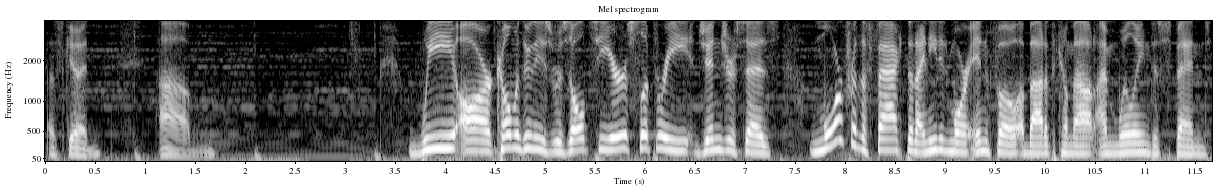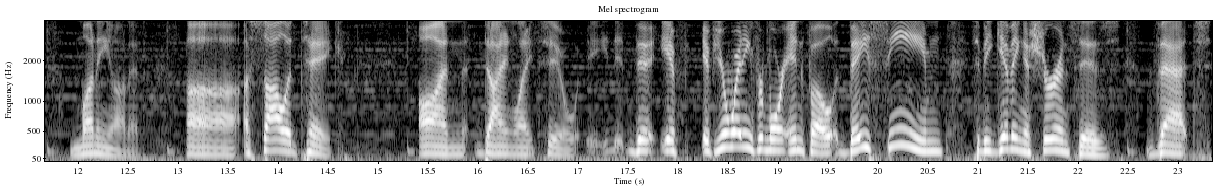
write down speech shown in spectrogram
that's good. Um, We are combing through these results here. Slippery Ginger says, more for the fact that I needed more info about it to come out. I'm willing to spend money on it. Uh, a solid take on Dying Light 2. The, if if you're waiting for more info, they seem to be giving assurances that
